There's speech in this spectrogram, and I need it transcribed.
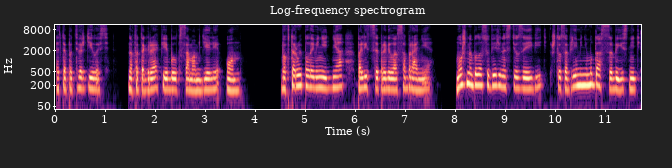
Это подтвердилось. На фотографии был в самом деле он. Во второй половине дня полиция провела собрание. Можно было с уверенностью заявить, что со временем удастся выяснить,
